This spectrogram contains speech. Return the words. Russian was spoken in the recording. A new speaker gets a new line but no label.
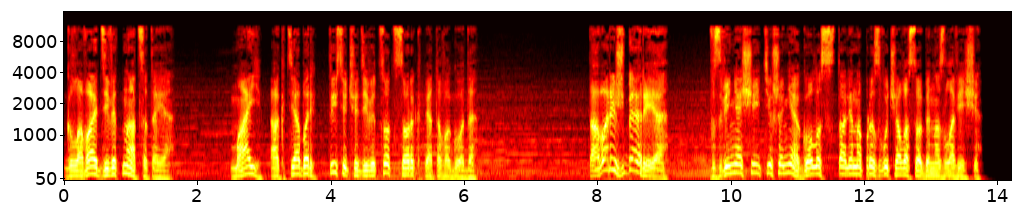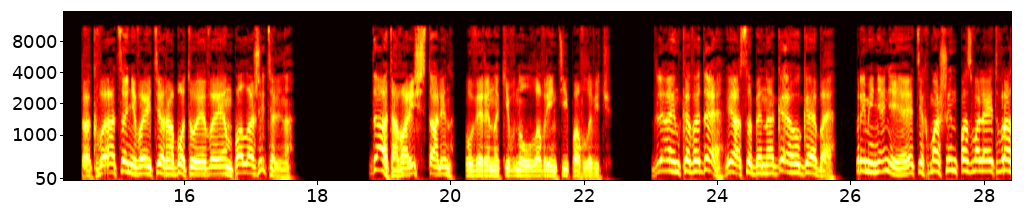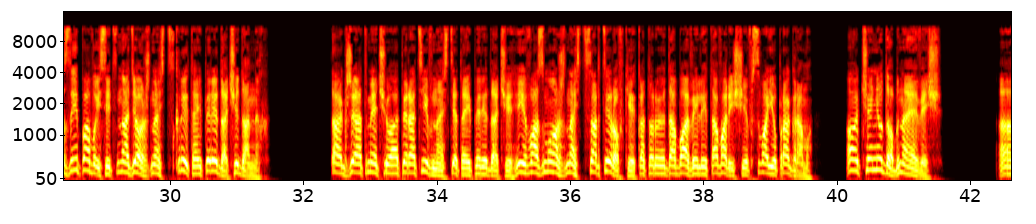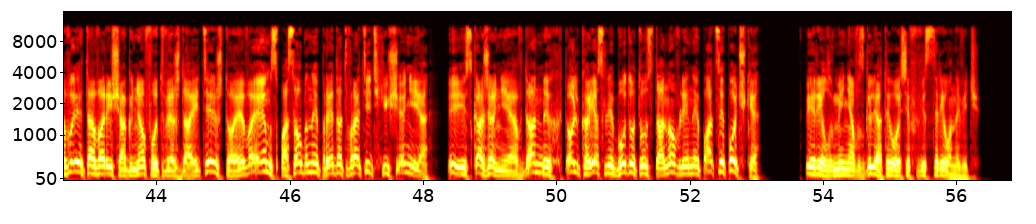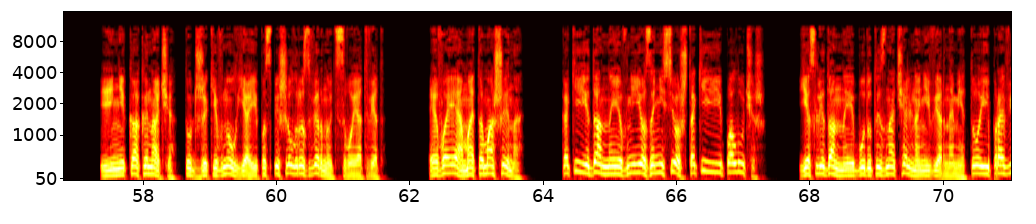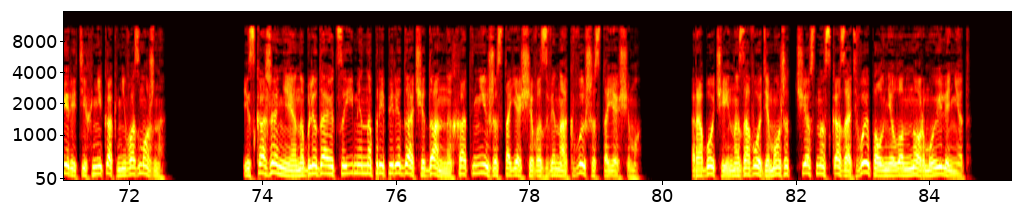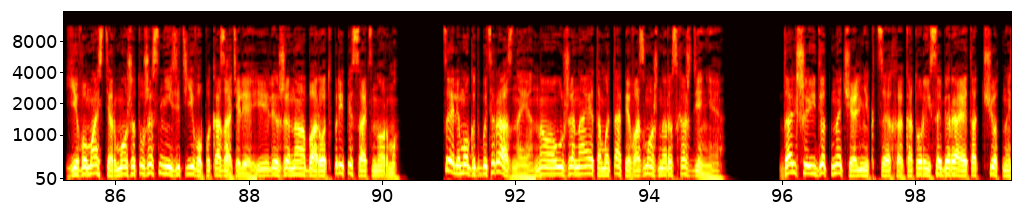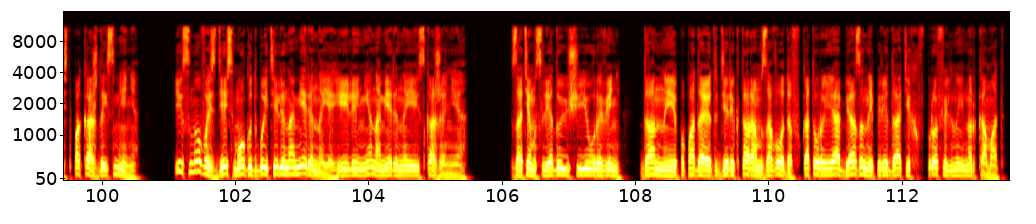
Глава 19. Май-октябрь 1945 года.
«Товарищ Берия!»
В звенящей тишине голос Сталина прозвучал особенно зловеще.
«Так вы оцениваете работу ЭВМ положительно?»
«Да, товарищ Сталин», — уверенно кивнул Лаврентий Павлович.
«Для НКВД и особенно ГУГБ Применение этих машин позволяет в разы повысить надежность скрытой передачи данных. Также отмечу оперативность этой передачи и возможность сортировки, которую добавили товарищи в свою программу. Очень удобная вещь. А вы, товарищ Огнев, утверждаете, что ЭВМ способны предотвратить хищения и искажения в данных, только если будут установлены по цепочке вперил в меня взгляд Иосиф Виссарионович. И никак иначе, тут же кивнул я и поспешил развернуть свой ответ. ЭВМ — это машина. Какие данные в нее занесешь, такие и получишь. Если данные будут изначально неверными, то и проверить их никак невозможно. Искажения наблюдаются именно при передаче данных от ниже стоящего звена к вышестоящему. Рабочий на заводе может честно сказать, выполнил он норму или нет. Его мастер может уже снизить его показатели или же наоборот приписать норму. Цели могут быть разные, но уже на этом этапе возможно расхождение. Дальше идет начальник цеха, который собирает отчетность по каждой смене. И снова здесь могут быть или намеренные, или ненамеренные искажения. Затем следующий уровень Данные попадают директорам заводов, которые обязаны передать их в профильный наркомат.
